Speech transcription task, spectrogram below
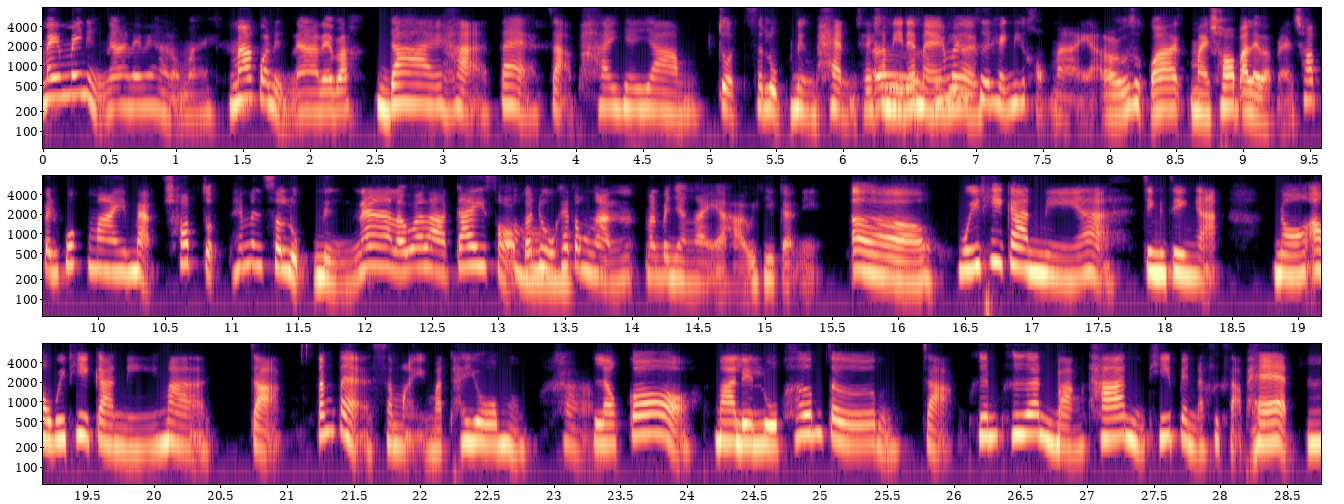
ไม่ไม่หนึ่งหน้าได้ไหมคะน้องไม้มากกว่าหนึ่งหน้าได้ปะได้ค่ะ แต่จะพยายามจดสรุปหนึ่งแผ่นใช้คำนี้ได้ไหมเออนี่พี่มันเอ๋คือเทคนิคของไม้อะเรารู้สึกว่าไม้ชอบอะไรแบบนั้นชอบเป็นพวกไม้แบบชอบจดให้มันสรุปหนึ่งหน้า แล้วเวลาใกล้สอบก็ดูแค่ตรงนั้น มันเป็นยังไงอะคะวิธีการนี้ เอ่อวิธีการนี้อะจริง ๆอะน้องเอาวิธีการนี้มาจาก ตั้งแต่สมัยมัธยมค่ะแล้วก็มาเรียนรู้เพิ่มเติมจากเพื่อนๆ บางท่านที่เป็นนักศึกษาแพทย์อื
